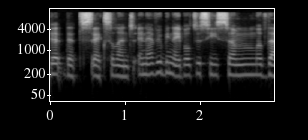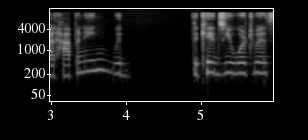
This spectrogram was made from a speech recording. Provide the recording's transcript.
That that's excellent. And have you been able to see some of that happening with the kids you worked with?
